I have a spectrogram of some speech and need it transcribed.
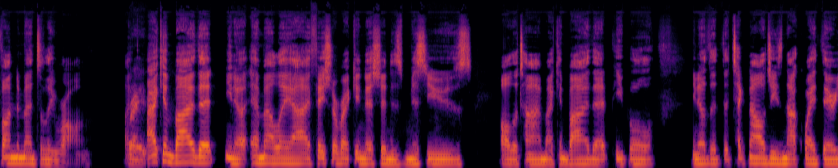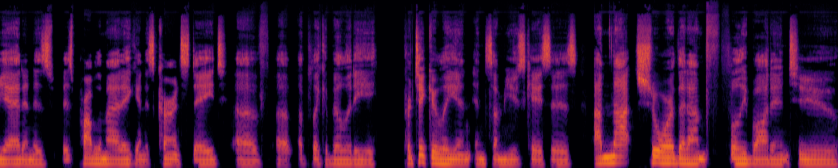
fundamentally wrong? Like, right. I can buy that, you know, MLAI facial recognition is misused all the time. I can buy that people you know that the technology is not quite there yet and is is problematic in its current state of uh, applicability particularly in in some use cases i'm not sure that i'm fully bought into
